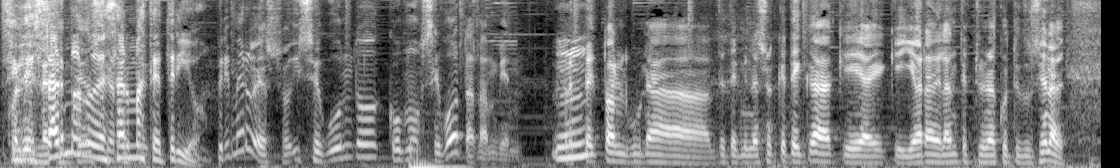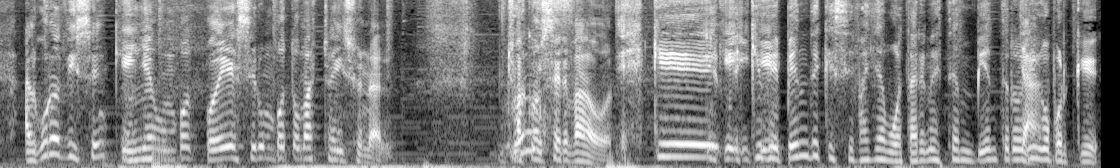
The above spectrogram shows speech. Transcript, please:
Si desarma o no desarma este trío. Primero eso, y segundo, cómo se vota también, Mm. respecto a alguna determinación que tenga que, que llevar adelante el Tribunal Constitucional. Algunos dicen que ella es un voto, podría ser un voto más tradicional, Yo más no conservador. Es que, que- que que- depende que se vaya a votar en este ambiente, Ya. Rodrigo, porque...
